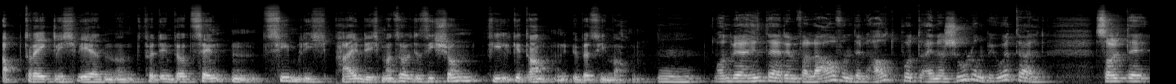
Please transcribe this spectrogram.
abträglich werden und für den Dozenten ziemlich peinlich. Man sollte sich schon viel Gedanken über sie machen. Mhm. Und wer hinterher den Verlauf und den Output einer Schulung beurteilt, sollte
